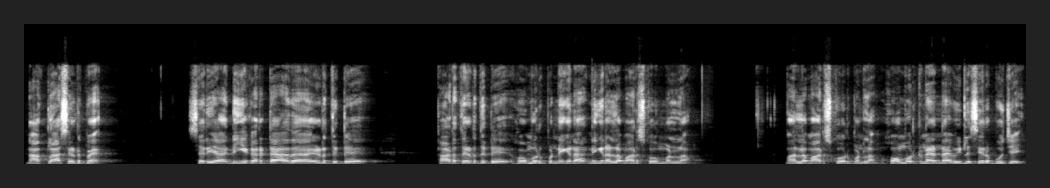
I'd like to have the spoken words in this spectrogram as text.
நான் கிளாஸ் எடுப்பேன். சரியா? நீங்கள் கரெக்டாக அதை எடுத்துகிட்டு பாடத்தை எடுத்துகிட்டு ஹோம்ஒர்க் பண்ணிங்கன்னா நீங்கள் நல்லா மார்க் ஸ்கோர் பண்ணலாம். நல்ல மார்க் ஸ்கோர் பண்ணலாம். ஹோம் ஒர்க்னால் என்ன? வீட்டில் செய்கிற பூஜை.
